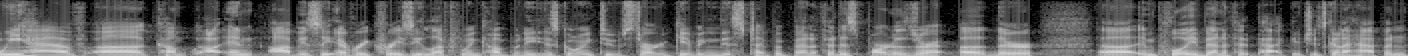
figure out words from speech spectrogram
We have, uh, com- uh, and obviously every crazy left wing company is going to start giving this type of benefit as part of their, uh, their uh, employee benefit package. It's going to happen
